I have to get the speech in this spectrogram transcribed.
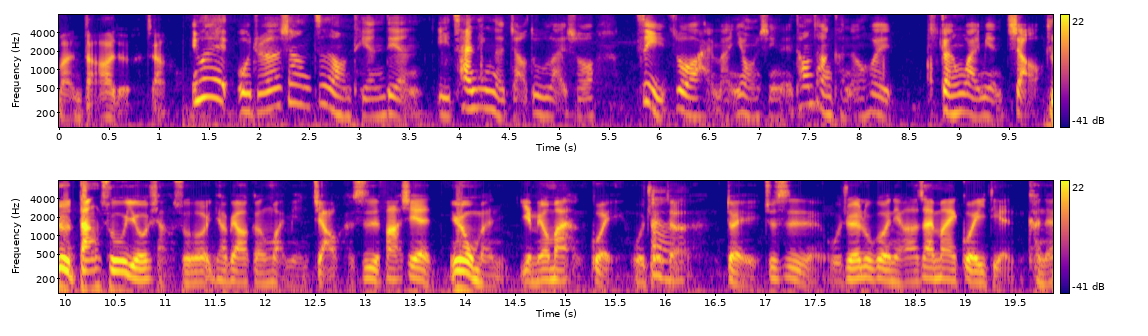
蛮搭的，这样。因为我觉得像这种甜点，以餐厅的角度来说，自己做还蛮用心的。通常可能会跟外面叫，就当初有想说要不要跟外面叫，可是发现，因为我们也没有卖很贵，我觉得。对，就是我觉得如果你要再卖贵一点，可能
